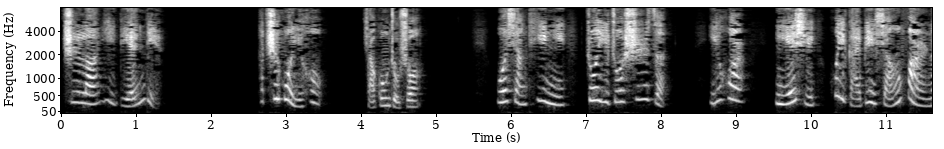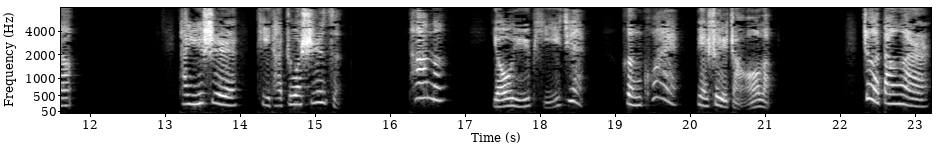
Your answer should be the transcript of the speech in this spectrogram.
吃了一点点。他吃过以后，小公主说：“我想替你捉一捉狮子，一会儿你也许会改变想法呢。”他于是替他捉狮子，他呢，由于疲倦，很快便睡着了。这当儿，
